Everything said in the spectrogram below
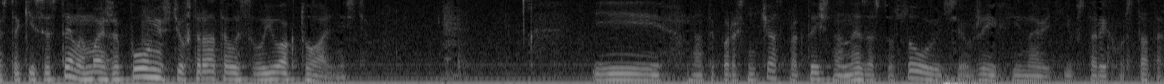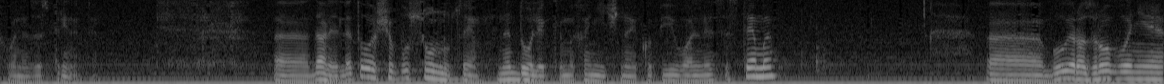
ось такі системи майже повністю втратили свою актуальність. І на теперішній час практично не застосовуються, вже їх і навіть і в старих верстатах ви не зустрінете. Е, Далі, для того, щоб усунути недоліки механічної копіювальної системи, е, були розроблені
